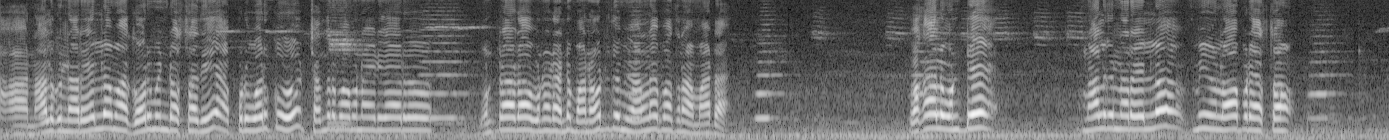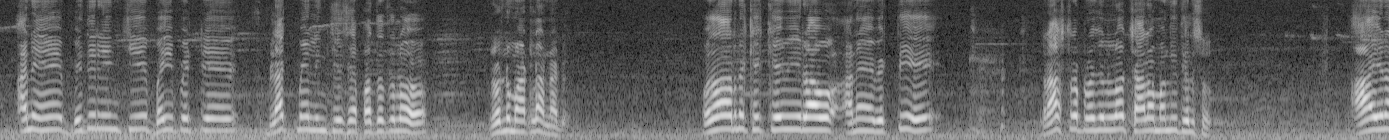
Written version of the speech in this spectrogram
ఆ నాలుగున్నరేళ్ళలో మా గవర్నమెంట్ వస్తుంది అప్పటి వరకు చంద్రబాబు నాయుడు గారు ఉంటాడా ఉన్నాడా అంటే మా నోటితో మేము అనలేకపోతున్నాం ఆ మాట. ఒకవేళ ఉంటే నాలుగున్నరేళ్ళలో మేము లోపడేస్తాం అని బెదిరించి భయపెట్టే బ్లాక్మెయిలింగ్ చేసే పద్ధతిలో రెండు మాటలు అన్నాడు. ఉదాహరణకి కేవీ రావు అనే వ్యక్తి రాష్ట్ర ప్రజల్లో చాలామంది తెలుసు. ఆయన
